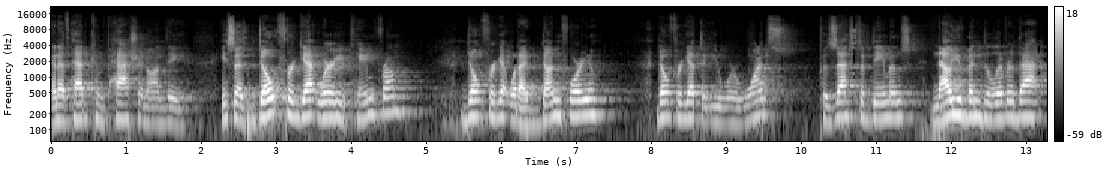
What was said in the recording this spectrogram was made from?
and hath had compassion on thee. He says, Don't forget where you came from. Don't forget what I've done for you. Don't forget that you were once possessed of demons. Now you've been delivered that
